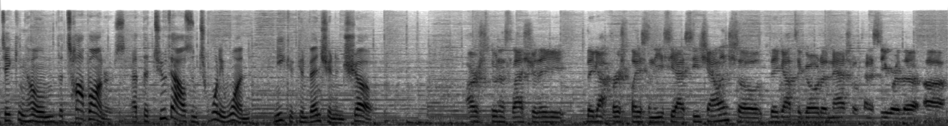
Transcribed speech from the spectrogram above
taking home the top honors at the 2021 NECA Convention and Show. Our students last year, they they got first place in the ECIC challenge, so they got to go to Nashville, Tennessee, where the uh,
